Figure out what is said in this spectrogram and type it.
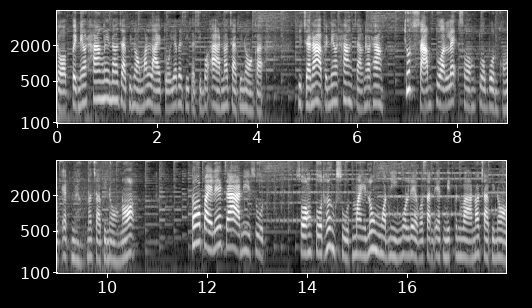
จอเป็นแนวทางเลยนอกจากพี่น้องมันลายตัวยาปสีกับสิบอ่านนอกจากพี่น้องกับพิจารณาเป็นแนวทางจากแนวทางชุด 3 ตัวและ 2 ตัวบนของแอดหนึ่งนอกจากพี่น้องเนาะ ต่อไปเลยจ้า นี่สูตร 2 ตัวเทิงสูตรใหม่ลงงวดนี้งวดแรกว่าสันแอดมิดเป็นวานอกจากพี่น้อง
